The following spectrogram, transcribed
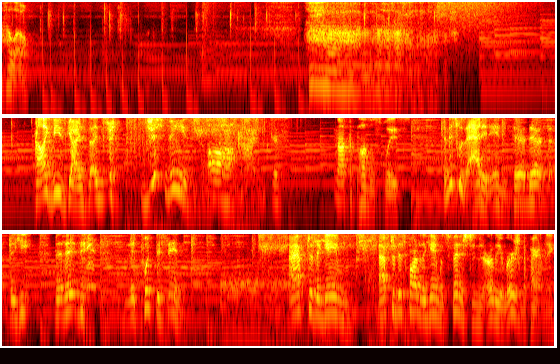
Hello. I like these guys. Just these. Oh, God just not the puzzles, please. And this was added in. They're, they're, the, he, they, they, they put this in after the game, after this part of the game was finished in an earlier version, apparently.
